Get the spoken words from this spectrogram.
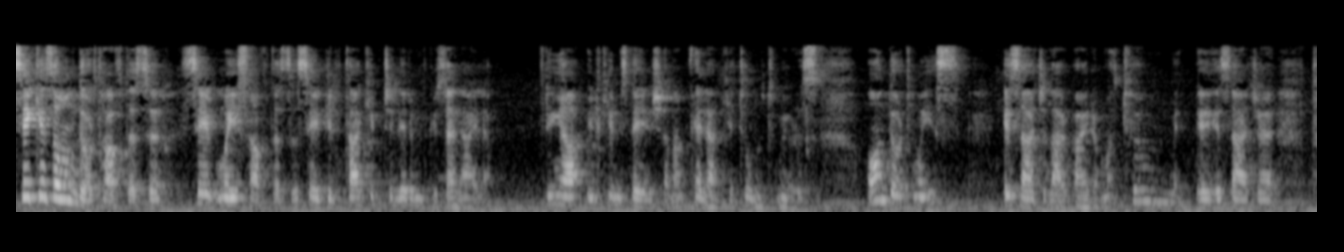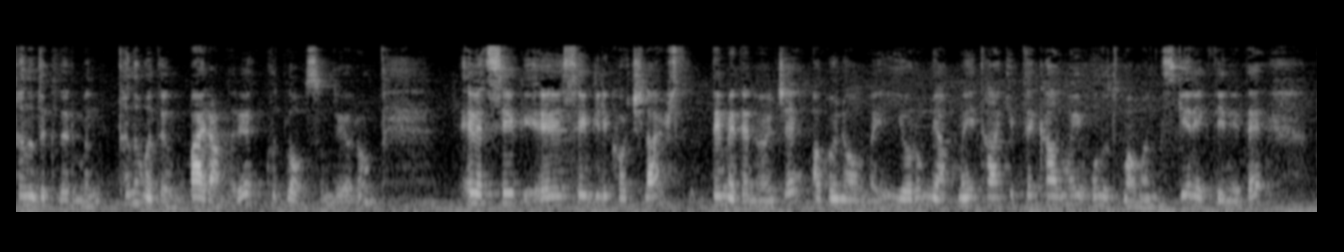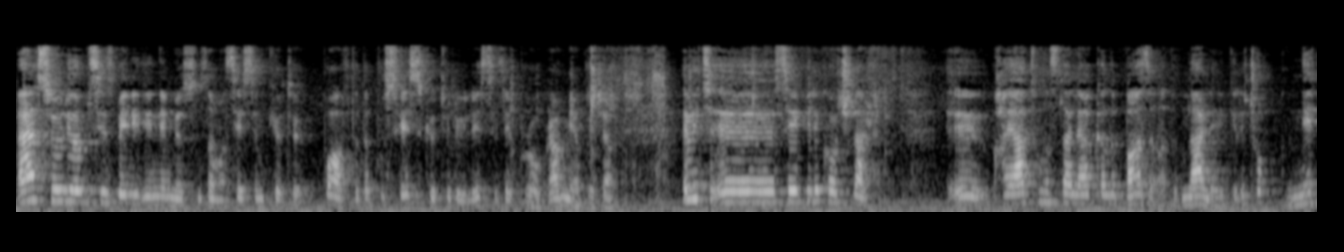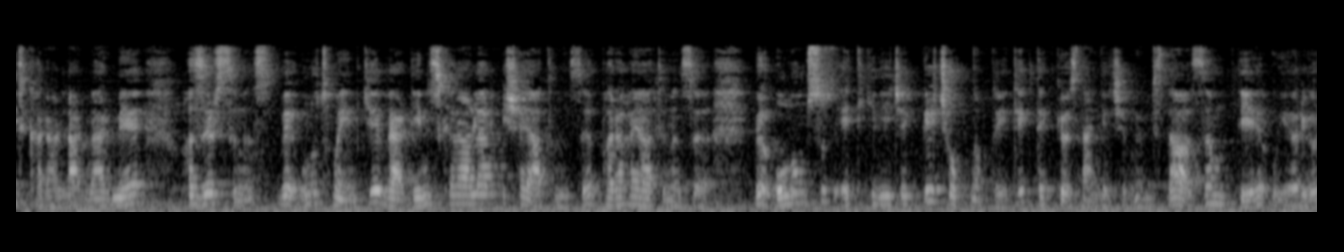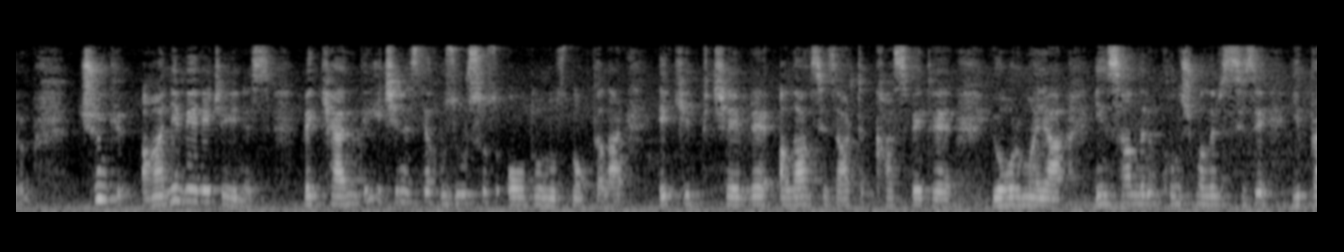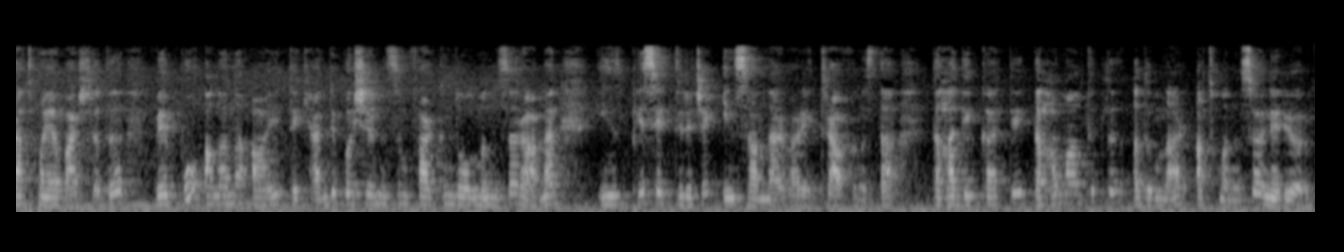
8-14 haftası, Mayıs haftası sevgili takipçilerim, güzel ailem. Dünya ülkemizde yaşanan felaketi unutmuyoruz. 14 Mayıs Eczacılar Bayramı. Tüm e, eczacı tanıdıklarımın, tanımadığım bayramları kutlu olsun diyorum. Evet e, sevgili koçlar demeden önce abone olmayı, yorum yapmayı, takipte kalmayı unutmamanız gerektiğini de ben söylüyorum siz beni dinlemiyorsunuz ama sesim kötü. Bu hafta da bu ses kötülüğüyle size program yapacağım. Evet e, sevgili koçlar e, hayatımızla alakalı bazı adımlarla ilgili çok net kararlar vermeye hazırsınız ve unutmayın ki verdiğiniz kararlar iş hayatınızı, para hayatınızı ve olumsuz etkileyecek birçok noktayı tek tek gözden geçirmemiz lazım diye uyarıyorum. Çünkü ani vereceğiniz ve kendi içinizde huzursuz olduğunuz noktalar, ekip, çevre, alan sizi artık kasvete, yormaya, insanların konuşmaları sizi yıpratmaya başladı ve bu alana ait de kendi başarınızın farkında olmanıza rağmen pes ettirecek insanlar var etrafınızda. Daha dikkatli, daha mantıklı adımlar atmanızı öneriyorum.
